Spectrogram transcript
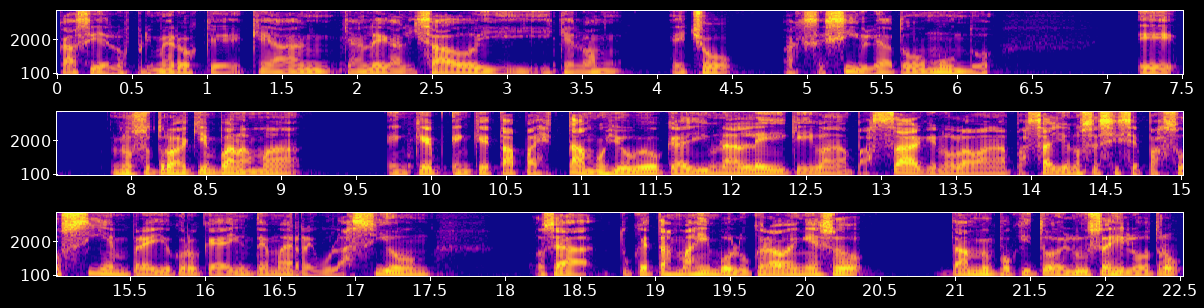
casi de los primeros que, que han, que han legalizado y, que lo han hecho accesible a todo el mundo. Eh, nosotros aquí en Panamá, ¿en qué, ¿en qué etapa estamos? Yo veo que hay una ley que iban a pasar, que no la van a pasar. Yo no sé si se pasó siempre. Yo creo que hay un tema de regulación. O sea, tú que estás más involucrado en eso, dame un poquito de luces y lo otro,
